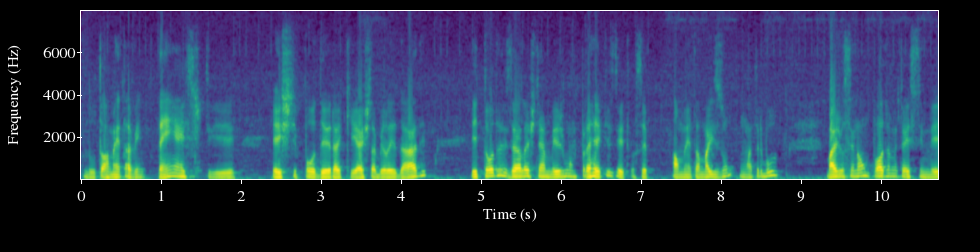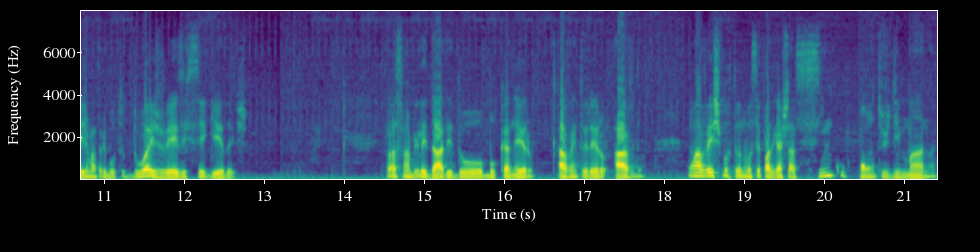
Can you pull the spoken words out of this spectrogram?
do Tormenta 20 têm este, este poder aqui, esta habilidade, e todas elas têm o mesmo pré-requisito. Você aumenta mais um, um atributo, mas você não pode aumentar esse mesmo atributo duas vezes seguidas. Próxima habilidade do Bucaneiro, Aventureiro Ávido. Uma vez por turno você pode gastar 5 pontos de mana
